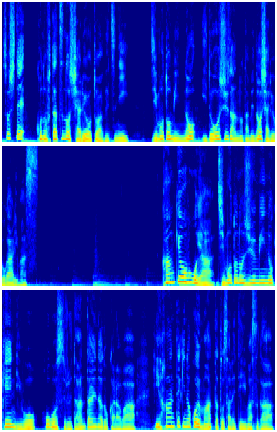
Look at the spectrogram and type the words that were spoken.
そしてこの2つの車両とは別に地元民の移動手段のための車両があります。環境保護や地元の住民の権利を保護する団体などからは批判的な声もあったとされていますが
